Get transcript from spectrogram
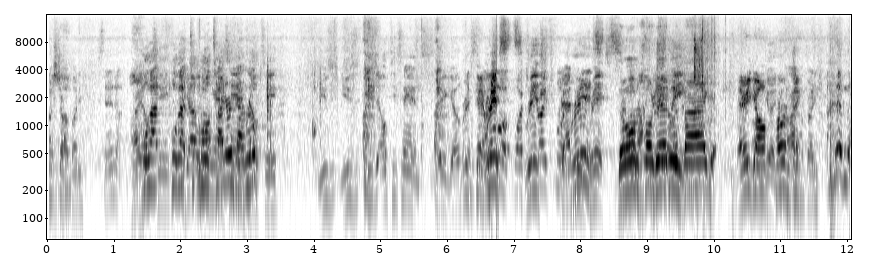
Nice job, buddy. Stand up. All right, pull that, pull that You got a little long-ass tighter. That hands, rope. LT. Use, use, use LT's hands. There you go. Wrist, Okay, wrist, foot. Watch your wrist. right foot. Grab your Wrist. wrist. Don't forget the bag. There you go. Perfect, buddy.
